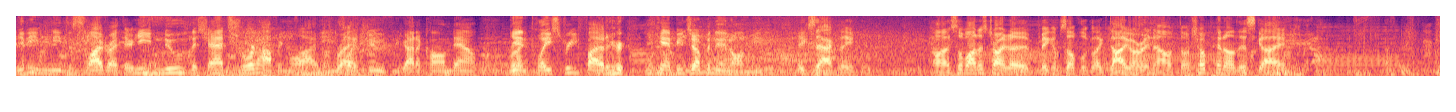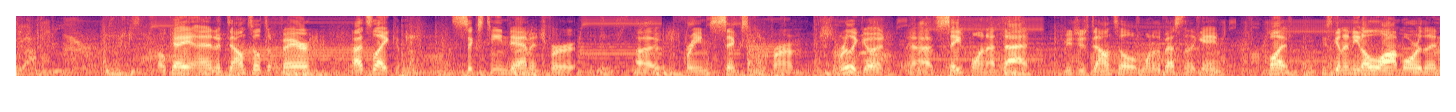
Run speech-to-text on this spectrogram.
He didn't even need to slide right there. He knew the Shad short hopping a lot. He was Right. like, dude, you got to calm down. Again, Right. play Street Fighter. You can't be jumping in on me. Exactly. Uh, Cilvanis trying to make himself look like Daigo right now. Don't jump in on this guy. Okay, and a down tilt to fair. That's like 16 damage for uh, frame 6 confirm, which is really good. Uh, safe one at that. Mewtwo's down tilt, one of the best in the game. But he's going to need a lot more than,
